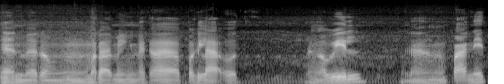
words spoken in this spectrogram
Yan, merong maraming nakapaglaot ng awil, ng panit.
